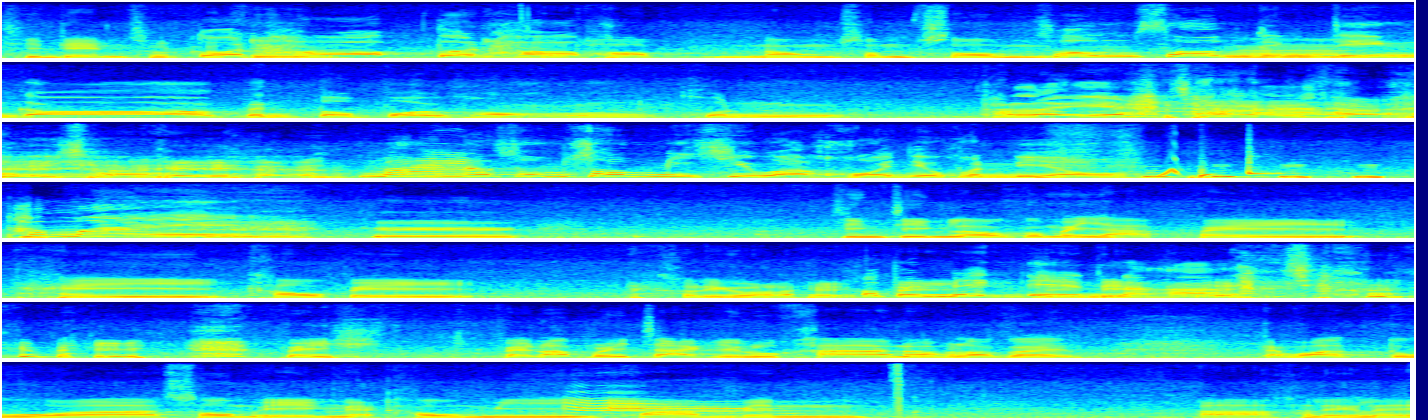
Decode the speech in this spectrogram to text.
ที่เด่นสุดตัก็วคือท็อปตัวท็อปตัวท็อปน้องส้มส้มส้มส้มอ่าจริง ๆ ก็เป็นตัวโปรดของคุณภรรยาใช่ใช่ใช่ ไม่แล้วส้มส้มมีคิวอาร์โค้ดอยู่คนเดียว ทำไม คือจริงๆเราก็ไม่อยากไปให้เขาไป เขาเรียกว่าอะไรเขาเป็นเด็กเอ็นไปนะคะใช่ไปไปไปรับบริจาคจากลูกค้าเนาะเราก็แต่ว่าตัวส้มเองเนี่ยเขามีความเป็นอ่าเขาเรียกอะไร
